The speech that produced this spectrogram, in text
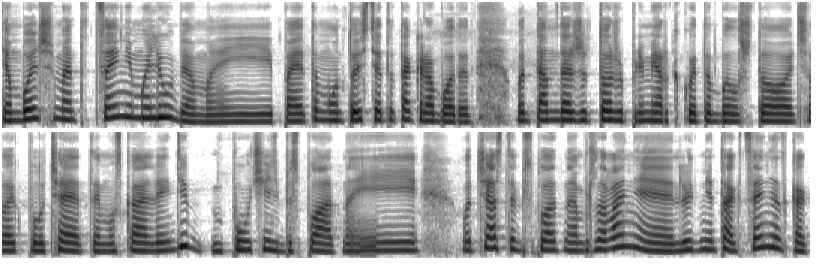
тем больше мы это ценим и любим. И поэтому, то есть это так работает. Вот там даже тоже пример какой-то был, что человек получает, ему сказали, иди поучись бесплатно. И вот часто бесплатное образование люди не так ценят, как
